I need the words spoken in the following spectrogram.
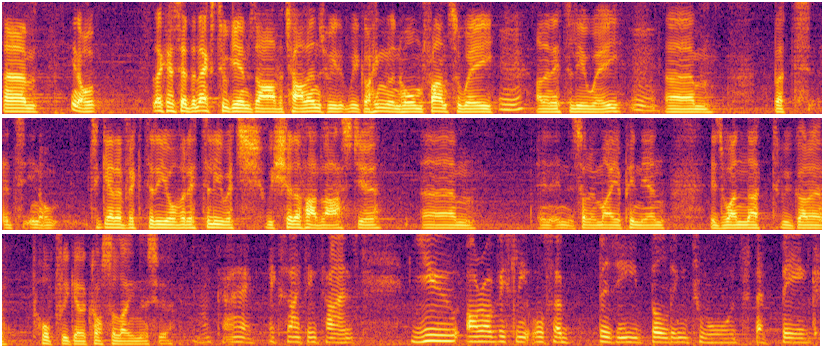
um, you know, like I said, the next two games are the challenge. We we got England home, France away, and then Italy away. Um, but it's you know to get a victory over Italy, which we should have had last year, um, in, in sort of my opinion, is one that we've got to hopefully get across the line this year. Okay, exciting times. You are obviously also busy building towards that big,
